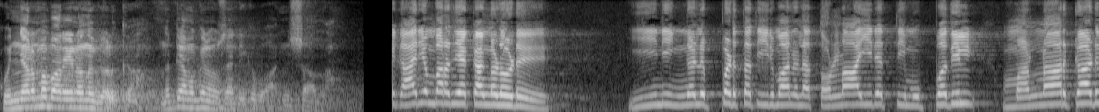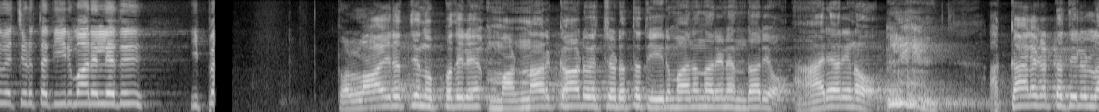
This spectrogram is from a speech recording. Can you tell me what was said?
കുഞ്ഞർമ്മ പറയണമെന്ന് കേൾക്കുക എന്നിട്ട് നമുക്ക് നൗഷാദിലേക്ക് പോവാം ഇൻഷാല്ല കാര്യം പറഞ്ഞേക്കാം നിങ്ങളോട്. ഇനി നിങ്ങൾ ഇപ്പെടുത്ത തീരുമാനമല്ല തൊള്ളായിരത്തി മുപ്പതിൽ മണ്ണാർക്കാട് വെച്ചെടുത്ത തീരുമാനമല്ലേ ഇത്? ഇപ്പൊ തൊള്ളായിരത്തി മുപ്പതിൽ മണ്ണാർക്കാട് വെച്ചെടുത്ത തീരുമാനം എന്ന് പറയുന്നത് എന്താ അറിയോ ആരെ അറിയണോ അക്കാലഘട്ടത്തിലുള്ള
